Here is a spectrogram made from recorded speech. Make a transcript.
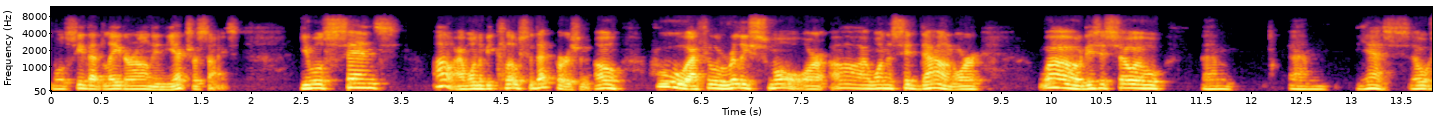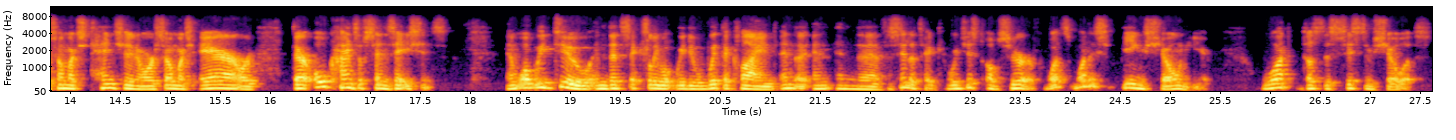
we'll see that later on in the exercise. You will sense, oh, I want to be close to that person. Oh, ooh, I feel really small, or oh, I want to sit down, or wow, this is so um, um, yes, so so much tension, or so much air, or there are all kinds of sensations. And what we do, and that's actually what we do with the client and the and, and the facilitator, we just observe what's what is being shown here. What does the system show us?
